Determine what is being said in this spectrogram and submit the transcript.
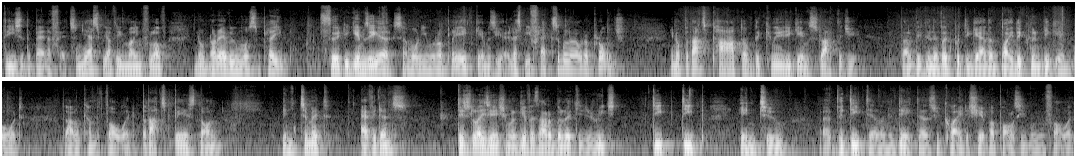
these are the benefits. And yes, we have to be mindful of, you know, not everyone wants to play 30 games a year. Some only want to play eight games a year. Let's be flexible in our approach. You know, but that's part of the community game strategy that'll be delivered, put together by the community game board that'll come forward. But that's based on intimate evidence. Digitalization will give us our ability to reach deep, deep into uh, the detail and the data that's required to shape our policies moving forward.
